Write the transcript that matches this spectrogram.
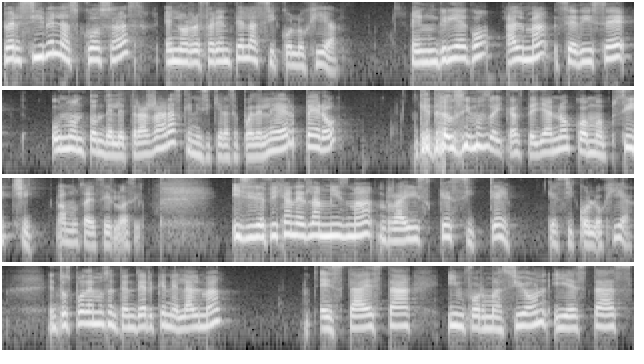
Percibe las cosas en lo referente a la psicología. En griego, alma se dice un montón de letras raras que ni siquiera se pueden leer, pero que traducimos al castellano como psichi, vamos a decirlo así. Y si se fijan, es la misma raíz que psique que psicología. Entonces podemos entender que en el alma está esta información y estas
